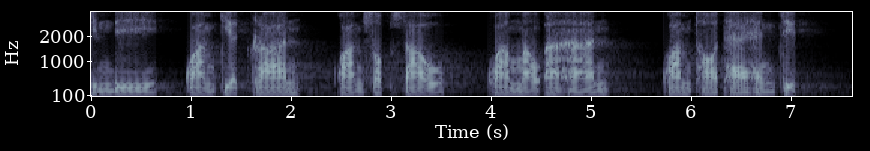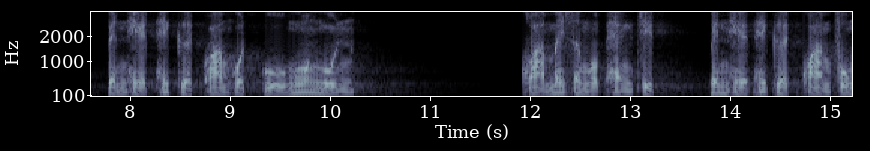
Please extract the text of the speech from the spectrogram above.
ยินดี ความเกียจคร้าน ความซบเซา ความเมาอาหาร ความท้อแท้แห่งจิต เป็นเหตุให้เกิดความหดหู่ง่วงงุน ความไม่สงบแห่งจิต เป็นเหตุให้เกิดความฟุ้ง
